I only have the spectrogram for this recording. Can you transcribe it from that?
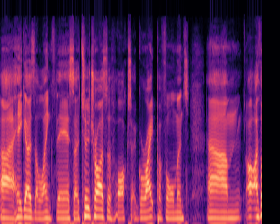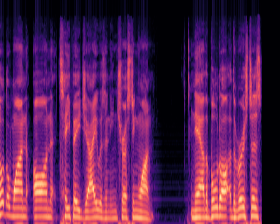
Uh, he goes the length there, so two tries for Fox, a great performance. Um, I thought the one on TPJ was an interesting one. Now the Bulldog, the Roosters,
